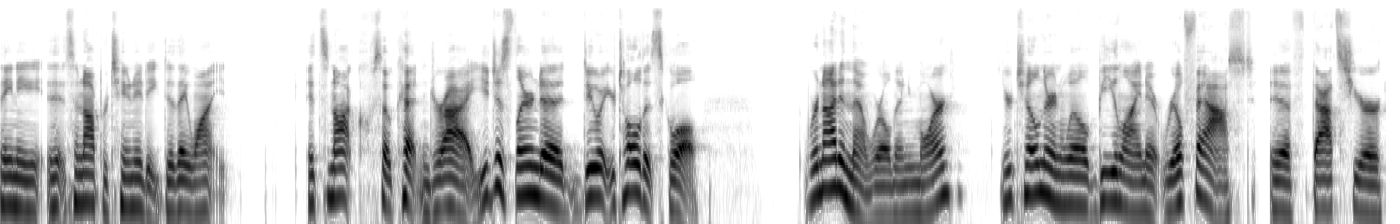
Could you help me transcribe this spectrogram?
They need it's an opportunity. Do they want it's not so cut and dry. You just learn to do what you're told at school. We're not in that world anymore. Your children will beeline it real fast if that's your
